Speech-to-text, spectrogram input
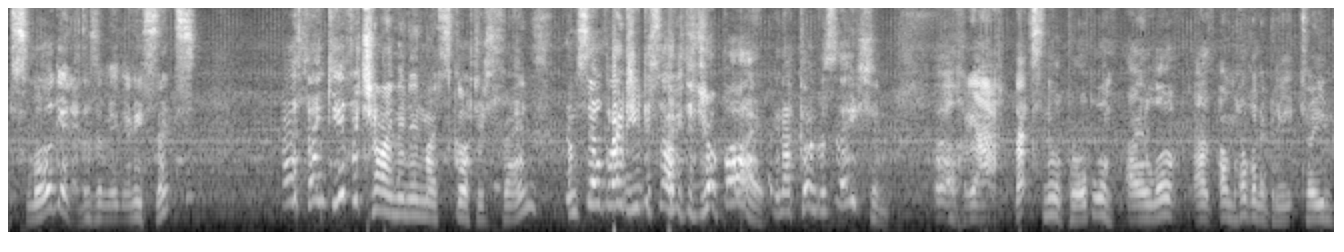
slogan. It doesn't make any sense. Oh, thank you for chiming in, my Scottish friends. I'm so glad you decided to drop by in our conversation. Oh, yeah, that's no problem. I love, I, I'm having a great time.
